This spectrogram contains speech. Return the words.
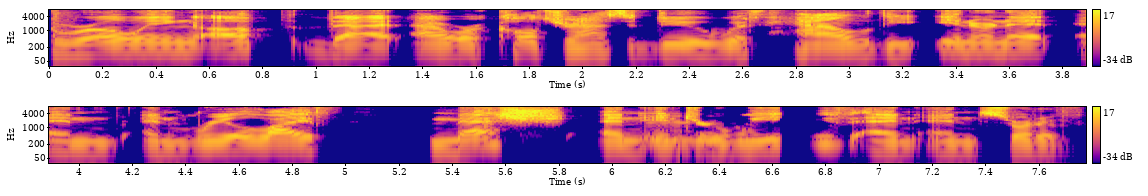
growing up that our culture has to do with how the internet and and real life mesh and mm-hmm. interweave and and sort of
